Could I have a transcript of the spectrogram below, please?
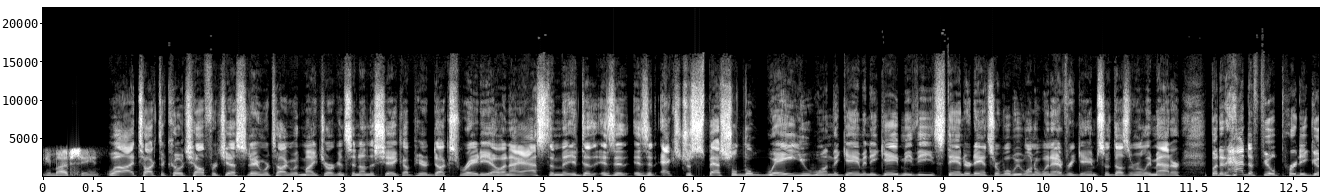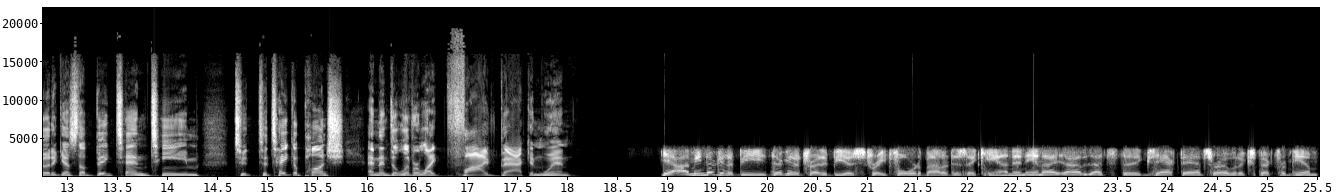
stadium I've seen. Well, I talked to Coach Helfrich yesterday, and we're talking with Mike Jorgensen on the Shake Up here, Ducks Radio, and I asked him, "Is it is it extra special the way you won the game?" And he gave me the standard answer: "Well, we want to win every game, so it doesn't really matter." But it had to feel pretty good against a Big Ten team to to take a punch and then deliver like five back and win. Yeah, I mean they're going to be they're going to try to be as straightforward about it as they can, and and I, I that's the exact answer I would expect from him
